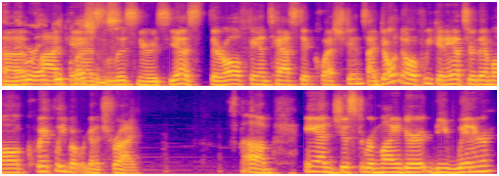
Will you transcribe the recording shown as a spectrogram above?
Uh, podcast listeners. Yes, they're all fantastic questions. I don't know if we can answer them all quickly, but we're going to try. Um, and just a reminder the winner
